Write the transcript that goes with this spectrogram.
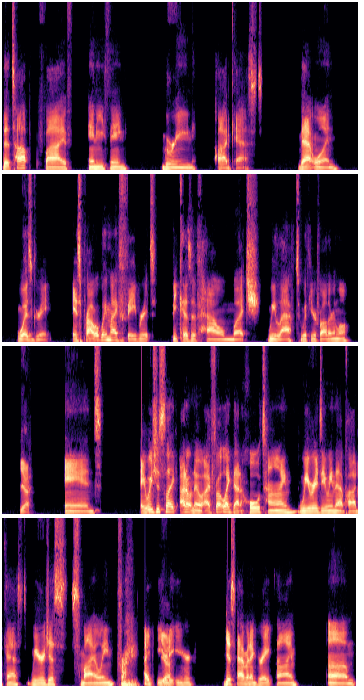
the top five anything green podcast. That one was great. It's probably my favorite because of how much we laughed with your father-in-law. Yeah. And it was just like, I don't know. I felt like that whole time we were doing that podcast, we were just smiling from like ear yeah. to ear, just having a great time. Um,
